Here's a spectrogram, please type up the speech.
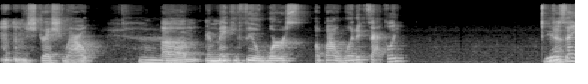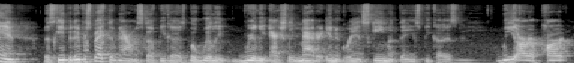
stress you out, mm-hmm. um, and make you feel worse about what exactly. Yeah. Just saying, let's keep it in perspective now and stuff because, but will it really actually matter in the grand scheme of things? Because we are a part.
